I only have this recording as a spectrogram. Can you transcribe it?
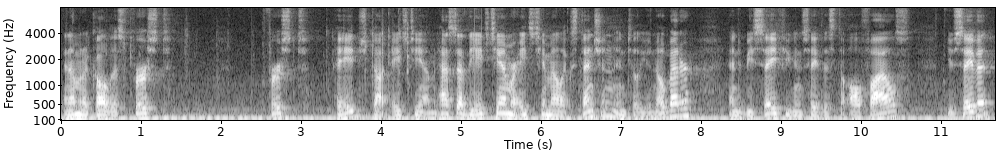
And I'm going to call this first, first page.htm. It has to have the HTM or HTML extension until you know better. And to be safe, you can save this to all files. You save it,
